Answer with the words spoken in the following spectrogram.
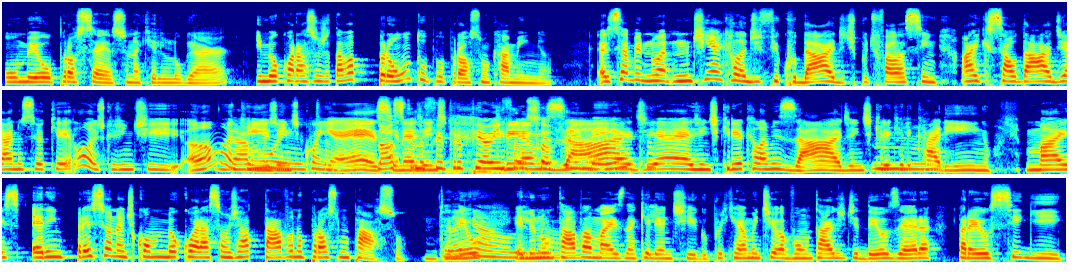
o meu processo naquele lugar e meu coração já estava pronto pro próximo caminho. Ele, sabe, não, não, tinha aquela dificuldade, tipo, de falar assim, ai, que saudade, ai, não sei o quê. Lógico, a gente ama Dá quem muito. a gente conhece, Nossa, né? A gente fui pro Piauí, cria amizade, é, a gente cria aquela amizade, a gente cria aquele Uhum. carinho. Mas era impressionante como meu coração já tava no próximo passo, entendeu? Legal, Ele não legal. tava mais naquele antigo, porque realmente a vontade de Deus era pra eu seguir.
